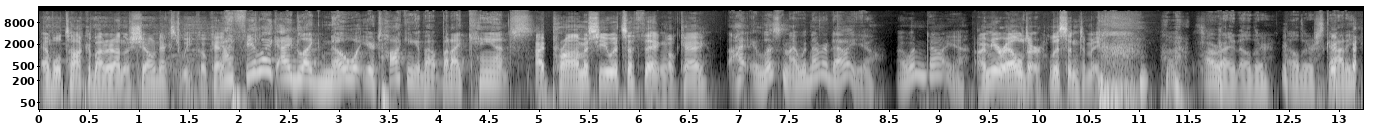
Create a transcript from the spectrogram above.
and we'll talk about it on the show next week. Okay? I feel like I'd like know what you're talking about, but I can't. I promise you, it's a thing. Okay? I listen. I would never doubt you. I wouldn't doubt you. I'm your elder. Listen to me. All right, Elder, Elder Scotty.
